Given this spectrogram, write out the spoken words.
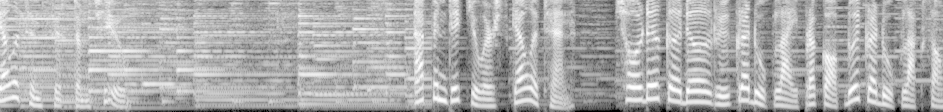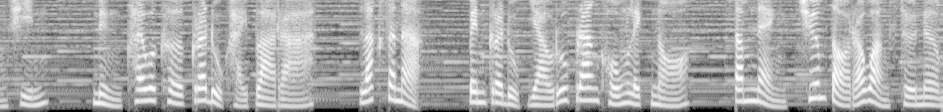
skeleton system too. Appendicular skeleton. shoulder girdle หรือกระดูกไหล่ประกอบด้วยกระดูกหลักสองชิ้น 1. clavicle กระดูกไหปลาร้า ลักษณะ เป็นกระดูกยาวรูปร่างโค้งเล็กหนอตำแหน่งเชื่อมต่อระหว่าง sternum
